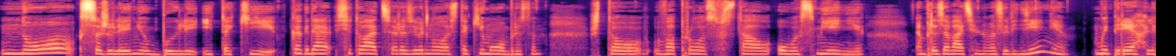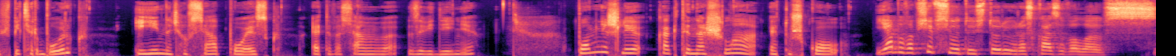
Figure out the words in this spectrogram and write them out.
но, к сожалению, были и такие. Когда ситуация развернулась таким образом, что вопрос встал о смене образовательного заведения, мы переехали в Петербург, и начался поиск этого самого заведения. Помнишь ли, как ты нашла эту школу? Я бы вообще всю эту историю рассказывала с,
